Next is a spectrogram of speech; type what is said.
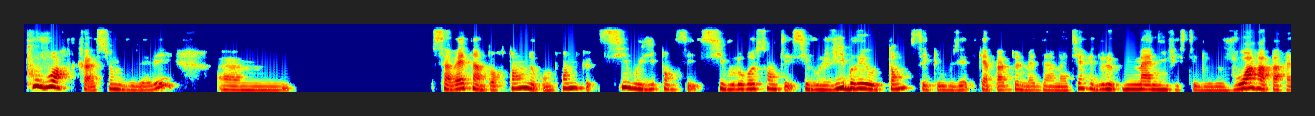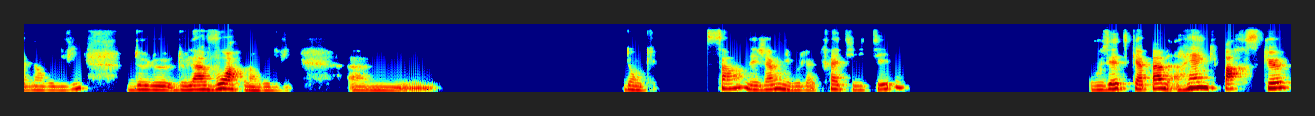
pouvoir de création que vous avez, euh, ça va être important de comprendre que si vous y pensez, si vous le ressentez, si vous le vibrez autant, c'est que vous êtes capable de le mettre dans la matière et de le manifester, de le voir apparaître dans votre vie, de, le, de l'avoir dans votre vie. Euh, donc, ça, déjà, au niveau de la créativité, vous êtes capable, rien que parce que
